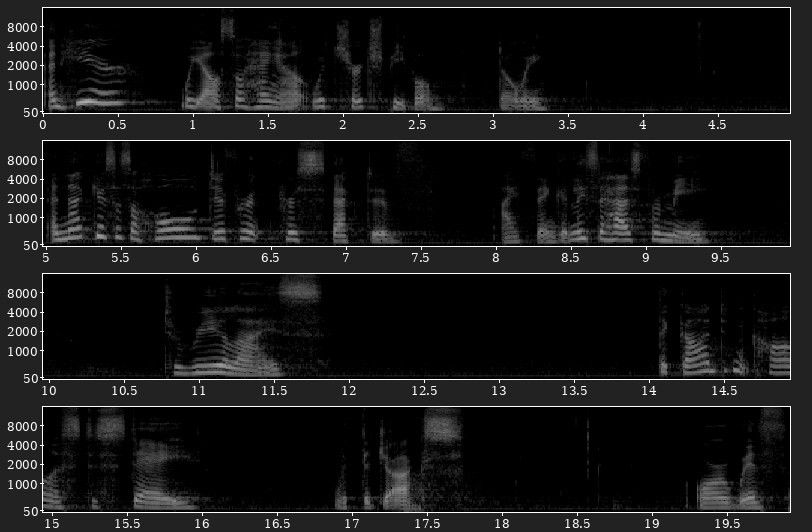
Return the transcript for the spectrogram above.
And here, we also hang out with church people, don't we? And that gives us a whole different perspective, I think, at least it has for me, to realize that God didn't call us to stay with the jocks or with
